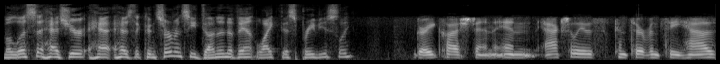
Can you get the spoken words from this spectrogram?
Melissa, has your ha, has the conservancy done an event like this previously? Great question. And actually, this conservancy has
